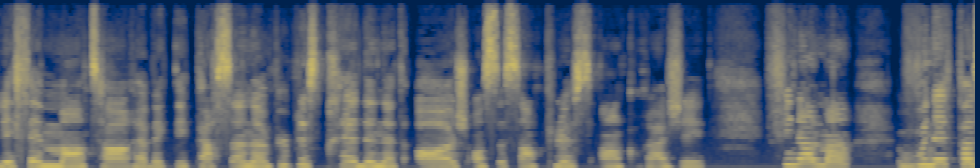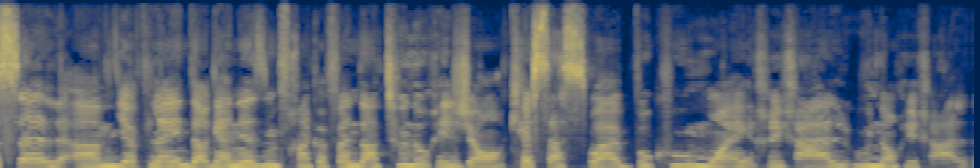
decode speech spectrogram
l'effet mentor avec des personnes un peu plus près de notre âge, on se sent plus encouragé. Finalement, vous n'êtes pas seul. Um, il y a plein d'organismes francophones dans toutes nos régions, que ça soit beaucoup moins rural ou non rural.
